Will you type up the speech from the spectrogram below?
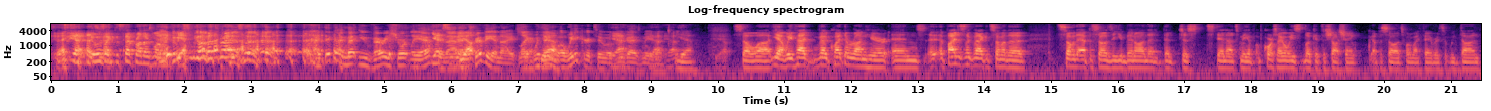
since. It's- yeah, it was like the stepbrothers moment. Did we Yeah. just become best friends? I think I met you very shortly after Yes, that at. Yep. trivia night, like Sure. within Yeah. a week or two of Yeah, you guys meeting. yeah, yeah. yeah. Yep. So uh, yeah, we've had we've had quite the run here, and if I just look back at some of the some of the episodes that you've been on that, that just stand out to me. Of course, I always look at the Shawshank episode. It's one of my favorites that we've done.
